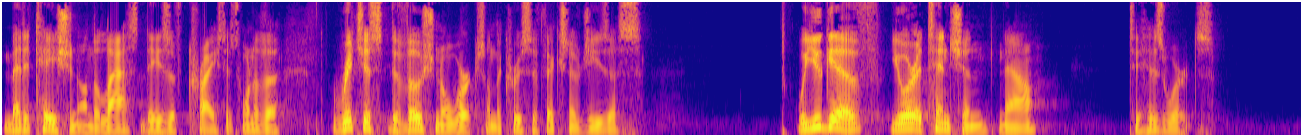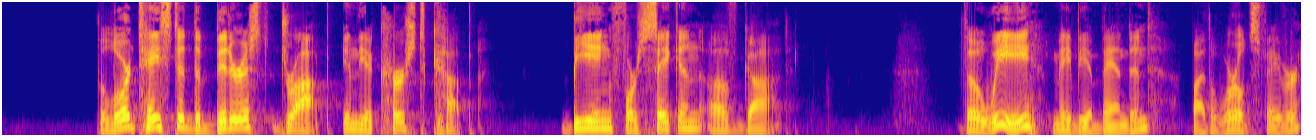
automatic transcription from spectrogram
Meditation on the Last Days of Christ. It's one of the richest devotional works on the crucifixion of Jesus. Will you give your attention now to his words? The Lord tasted the bitterest drop in the accursed cup, being forsaken of God. Though we may be abandoned by the world's favor,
